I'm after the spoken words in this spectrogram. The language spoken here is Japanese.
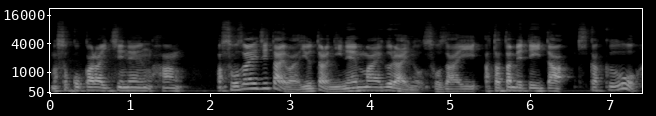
まあ、そこから1年半、まあ、素材自体は言ったら2年前ぐらいの素材、温めていた企画を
